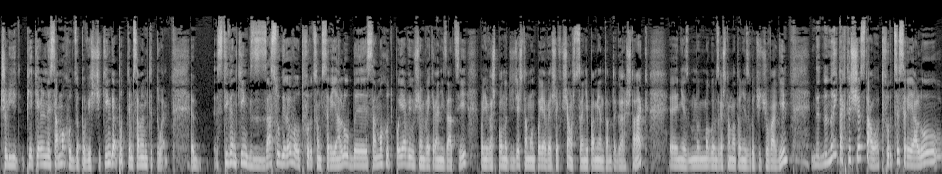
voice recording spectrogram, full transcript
czyli piekielny samochód z opowieści Kinga pod tym samym tytułem. Stephen King zasugerował twórcom serialu, by samochód pojawił się w ekranizacji, ponieważ ponoć gdzieś tam on pojawia się w książce, nie pamiętam tego aż tak. Nie, mogłem zresztą na to nie zwrócić uwagi. No, no i tak też się stało. Twórcy serialu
